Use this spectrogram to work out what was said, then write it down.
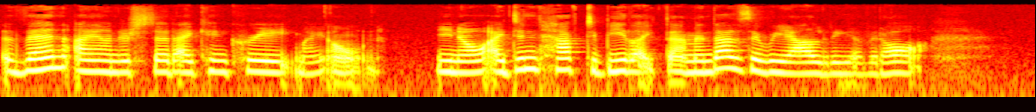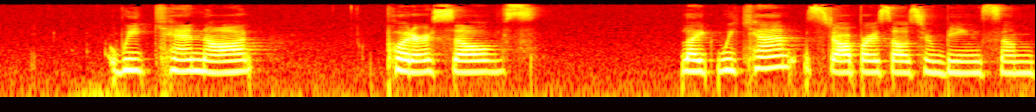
then I understood I can create my own. You know, I didn't have to be like them, and that is the reality of it all. We cannot put ourselves, like, we can't stop ourselves from being some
